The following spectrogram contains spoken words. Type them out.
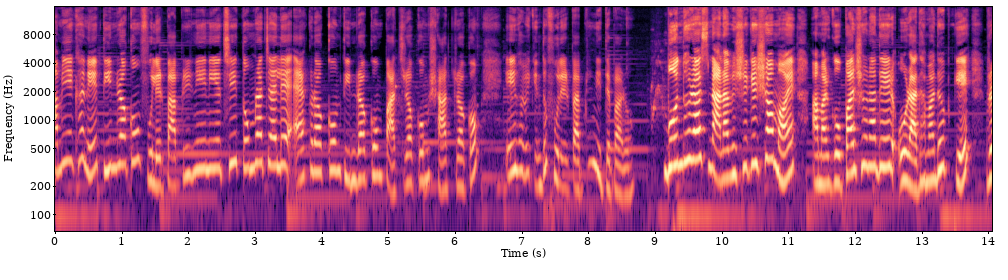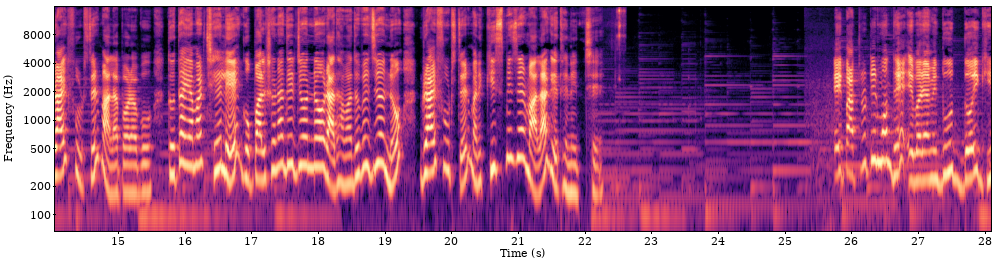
আমি এখানে তিন রকম ফুলের পাপড়ি নিয়ে নিয়েছি। তোমরা চাইলে এক রকম, তিন রকম, পাঁচ রকম, সাত রকম, এইভাবে কিন্তু ফুলের পাপড়ি নিতে পারো। বন্ধুরা, স্নানাভিষেকের সময় আমার গোপাল সোনাদের ও রাধা মাধবকে ড্রাই ফ্রুটসের মালা পরাবো। তো তাই আমার ছেলে গোপাল সোনাদের জন্য রাধা মাধবের জন্য ড্রাই ফ্রুটসের মানে কিসমিসের মালা গেঁথে নিচ্ছে। এই পাত্রটির মধ্যে এবারে আমি দুধ, দই, ঘি,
